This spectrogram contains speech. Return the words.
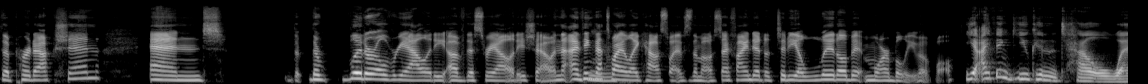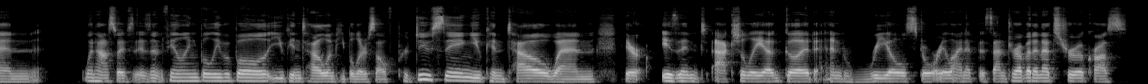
the production and the, the literal reality of this reality show. And I think that's mm. why I like Housewives the most. I find it to be a little bit more believable. Yeah, I think you can tell when when Housewives isn't feeling believable. You can tell when people are self producing. You can tell when there isn't actually a good and real storyline at the center of it. And that's true across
